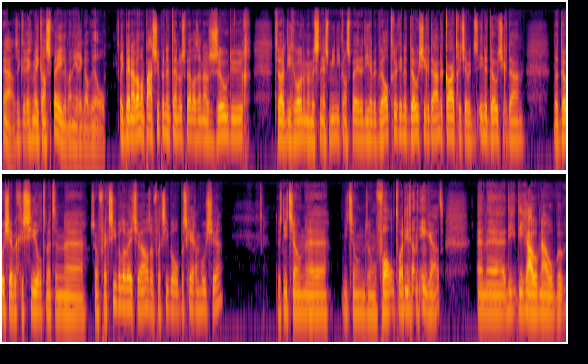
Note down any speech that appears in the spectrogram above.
Ja, als ik er echt mee kan spelen wanneer ik dat wil. Ik ben nou wel een paar Super Nintendo spellen zijn nou zo duur. Terwijl ik die gewoon met mijn SNES Mini kan spelen. Die heb ik wel terug in het doosje gedaan. De cartridge heb ik dus in het doosje gedaan. Dat doosje heb ik gesealed met een eh, zo'n flexibele, weet je wel. Zo'n flexibel beschermhoesje. Dus niet zo'n eh, niet zo'n zo'n vault waar die dan in gaat. En eh, die, die ga ik nou,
